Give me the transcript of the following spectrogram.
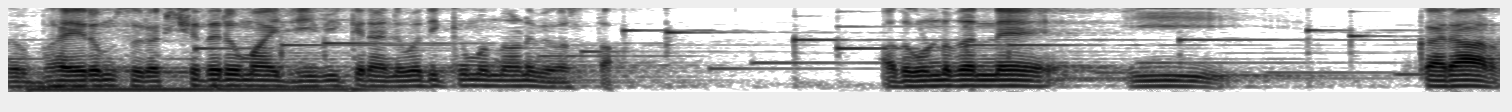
നിർഭയരും സുരക്ഷിതരുമായി ജീവിക്കാൻ അനുവദിക്കുമെന്നാണ് വ്യവസ്ഥ. അതുകൊണ്ട് തന്നെ ഈ കരാർ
